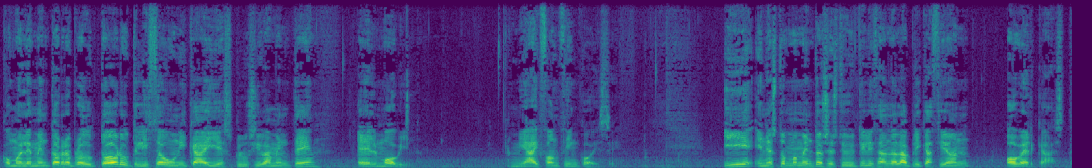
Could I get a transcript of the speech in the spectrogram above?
como elemento reproductor, utilizo única y exclusivamente el móvil mi iPhone 5S. Y en estos momentos estoy utilizando la aplicación Overcast.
